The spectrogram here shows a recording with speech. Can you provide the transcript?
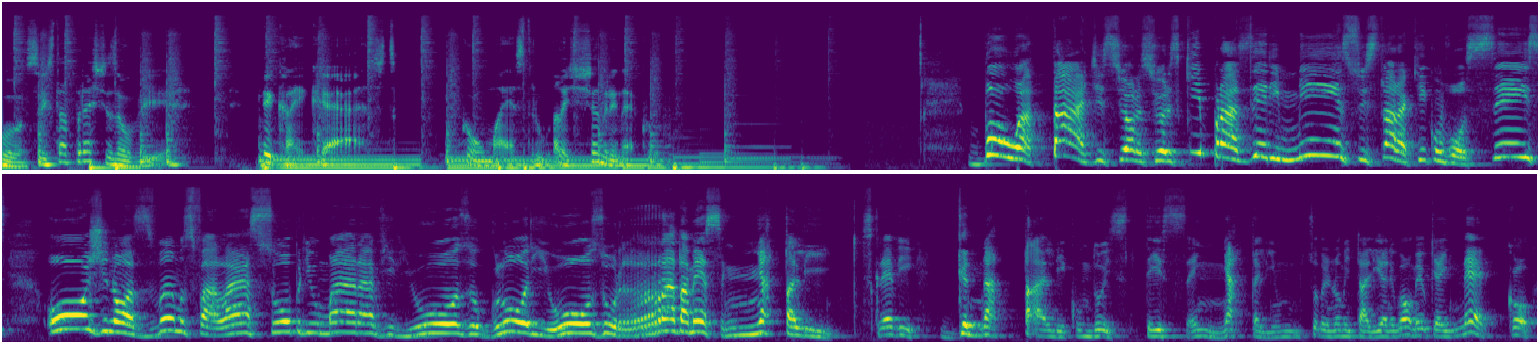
Você está prestes a ouvir EKAICAST com o maestro Alexandre Neco. Boa tarde, senhoras e senhores. Que prazer imenso estar aqui com vocês. Hoje nós vamos falar sobre o maravilhoso, glorioso Radamés Nhatali. Escreve Gnatali com dois T's, é Nhatali, um sobrenome italiano igual o meu que é Ineco.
